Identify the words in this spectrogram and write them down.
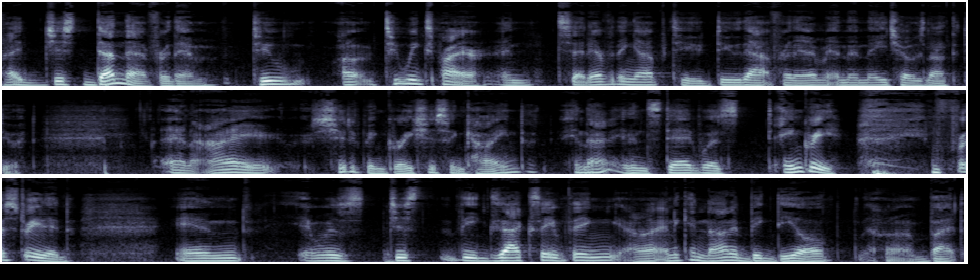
had just done that for them two uh, two weeks prior and set everything up to do that for them, and then they chose not to do it. And I should have been gracious and kind in that, and instead was angry and frustrated. And it was just the exact same thing. Uh, and again, not a big deal, uh, but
